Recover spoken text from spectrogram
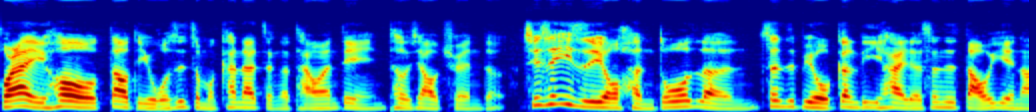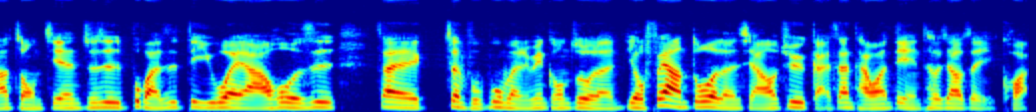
回来以后，到底我是怎么看待整个台湾电影特效圈的？其实一直有很多人，甚至比我更厉害的，甚至导演啊、总监，就是不管是地位啊，或者是在政府部门里面工作的人，有非常多的人想要去改善台湾电影特效这一块。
